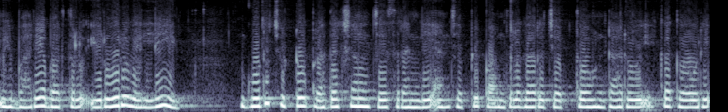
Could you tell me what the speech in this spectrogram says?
మీ భార్యాభర్తలు ఇరువురు వెళ్ళి గుడి చుట్టూ ప్రదక్షిణలు చేసి రండి అని చెప్పి పంతులు గారు చెప్తూ ఉంటారు. ఇక గౌరీ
